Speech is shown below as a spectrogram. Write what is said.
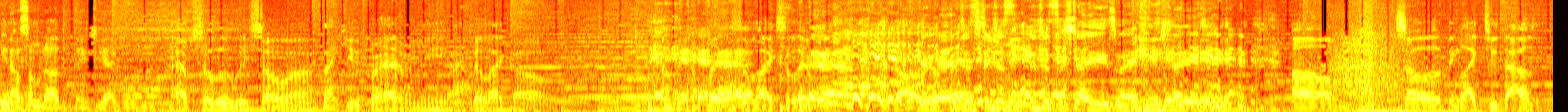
you know some of the other things you got going on. Man. Absolutely. So uh, thank you for having me. I feel like uh, I'm in the presence of like celebrities. Y'all real it's, just, it's, just, it's just the shades, man. Shades. um, so I think like 2000,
